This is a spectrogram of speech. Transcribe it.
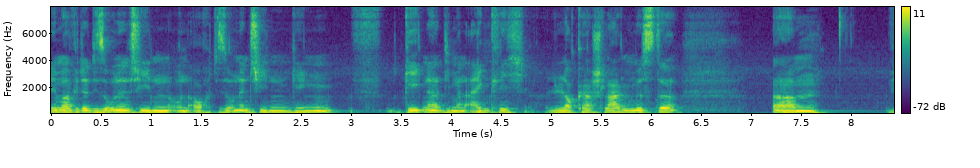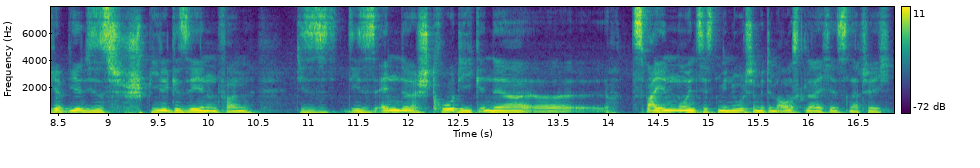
immer wieder diese Unentschieden und auch diese Unentschieden gegen Gegner, die man eigentlich locker schlagen müsste. Ähm, wie habt ihr dieses Spiel gesehen und vor allem dieses, dieses Ende Strodig in der äh, 92. Minute mit dem Ausgleich ist natürlich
